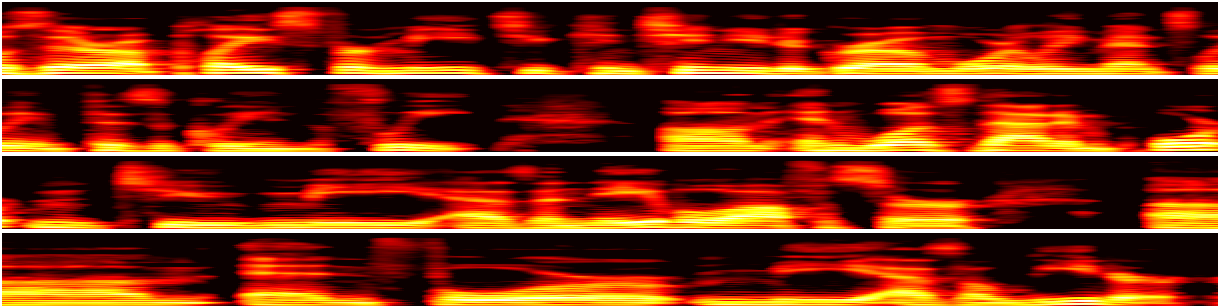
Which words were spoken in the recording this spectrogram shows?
was there a place for me to continue to grow morally, mentally, and physically in the fleet? Um, and was that important to me as a naval officer um, and for me as a leader?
